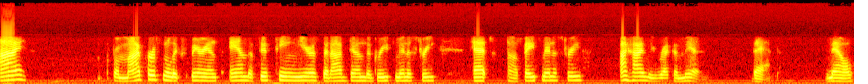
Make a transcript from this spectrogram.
I, from my personal experience and the 15 years that I've done the grief ministry at uh, Faith Ministries, I highly recommend that. Now,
